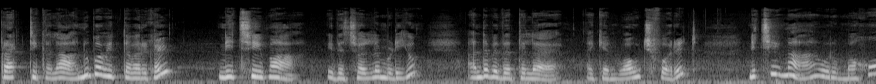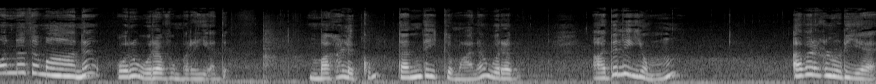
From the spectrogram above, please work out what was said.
ப்ராக்டிக்கலாக அனுபவித்தவர்கள் நிச்சயமாக இதை சொல்ல முடியும். அந்த விதத்தில் I can vouch for it நிச்சயமாக ஒரு மகோன்னதமான ஒரு உறவு முறை அது. மகளுக்கும் தந்தைக்குமான உறவு. அதுலேயும் அவர்களுடைய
